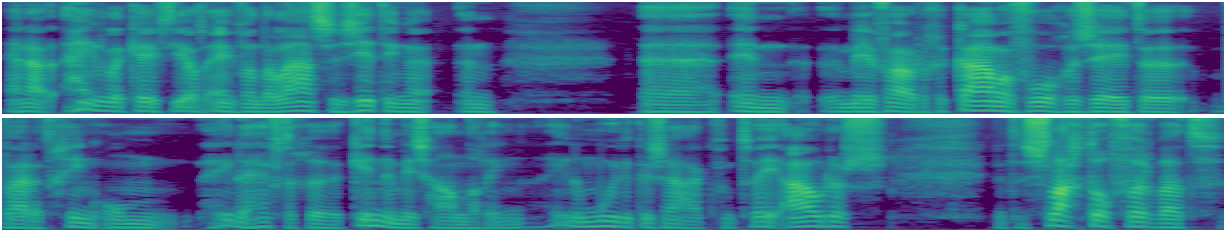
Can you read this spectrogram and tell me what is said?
En uiteindelijk heeft hij als een van de laatste zittingen een, uh, in een meervoudige kamer voorgezeten. Waar het ging om hele heftige kindermishandeling. Een hele moeilijke zaak van twee ouders met een slachtoffer wat,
